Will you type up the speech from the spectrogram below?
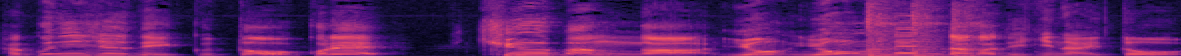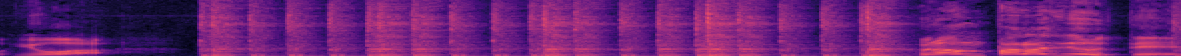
120でいくとこれ9番が 4, 4連打ができないと要はフランパラディオルって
